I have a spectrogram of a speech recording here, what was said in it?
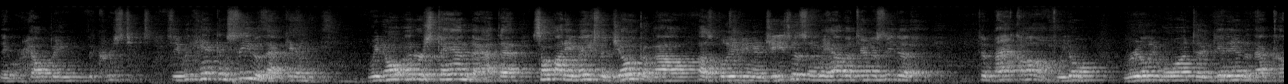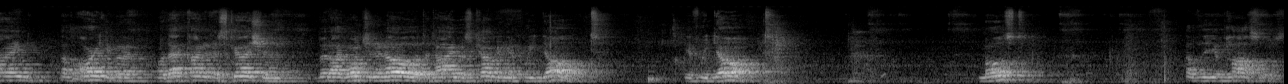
They were helping the Christians. See, we can't conceive of that, can we? We don't understand that, that somebody makes a joke about us believing in Jesus and we have a tendency to, to back off. We don't really want to get into that kind of argument or that kind of discussion, but I want you to know that the time is coming if we don't. If we don't. Most of the apostles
